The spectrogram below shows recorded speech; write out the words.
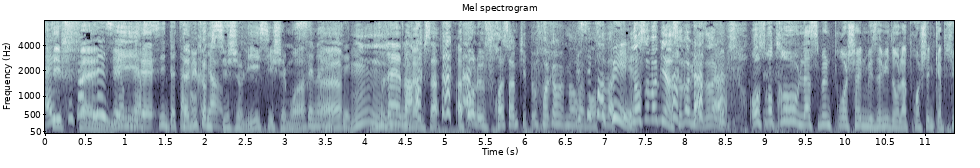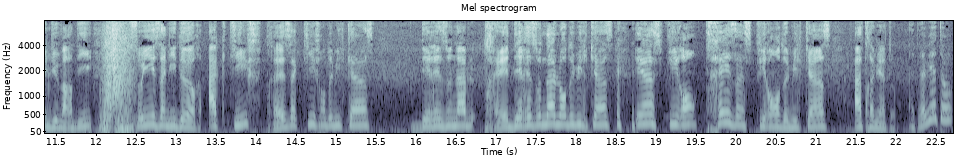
Hey, Stéphanie. c'est un plaisir, merci Eh, de ta T'as vu comme c'est joli ici chez moi C'est hein? magnifique. Mmh, Vraiment. On aime ça. À part le froid, c'est un petit peu froid quand même. Mais Bon, c'est ça pas va. pire. Non, ça va bien, ça va bien, ça va bien. On se retrouve la semaine prochaine, mes amis, dans la prochaine capsule du mardi. Soyez un leader actif, très actif en 2015. Déraisonnable, très déraisonnable en 2015 et inspirant, très inspirant en 2015. À très bientôt. À très bientôt.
